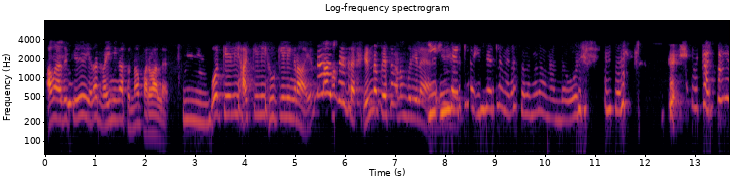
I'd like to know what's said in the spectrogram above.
அவன் அதுக்கு ஏதாவது ரைமிங்கா சொன்னா பரவாயில்ல. ம். ஓ கேலி ஹக்கிலி ஹூ கேலிங்கிறான் என்னடா பேசுற? என்ன பேசுறானும் புரியல. இந்த இடத்துல இந்த இடத்துல அவன் ஏதாவது சொல்லும் போது அவங்க அந்த ஓடி கட் பண்ணி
